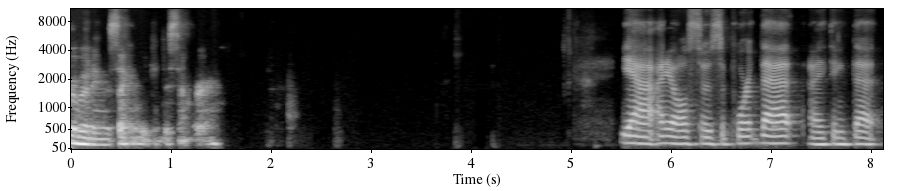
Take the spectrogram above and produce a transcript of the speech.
promoting the second week of December. Yeah, I also support that. I think that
